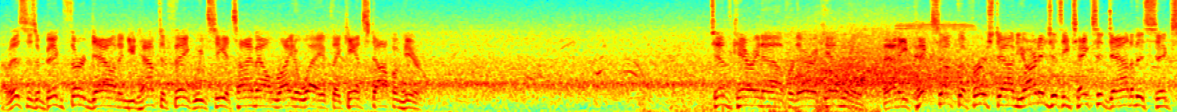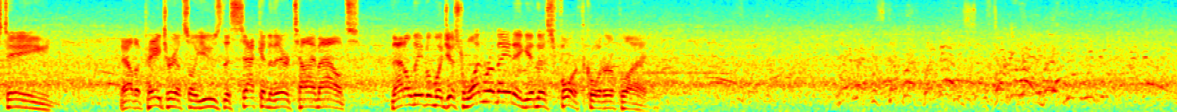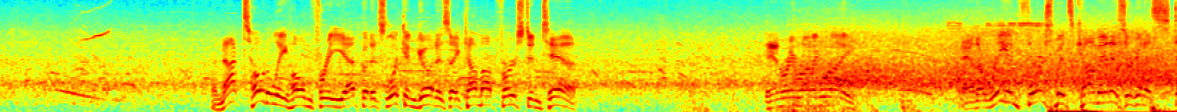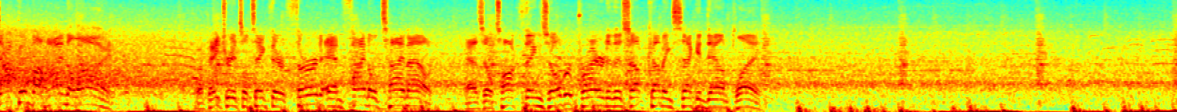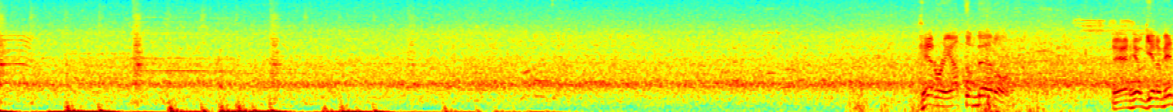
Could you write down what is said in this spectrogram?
Now this is a big third down, and you'd have to think we'd see a timeout right away if they can't stop him here. 10th carry now for Derrick Henry. And he picks up the first down yardage as he takes it down to the 16. Now the Patriots will use the second of their timeouts. That'll leave them with just one remaining in this fourth quarter of play. Not totally home free yet, but it's looking good as they come up first and 10. Henry running right. And the reinforcements come in as they're going to stop him behind the line. The Patriots will take their third and final timeout as they'll talk things over prior to this upcoming second down play.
